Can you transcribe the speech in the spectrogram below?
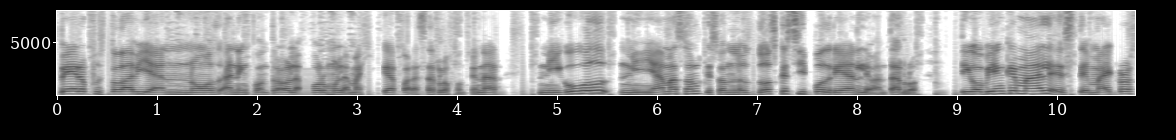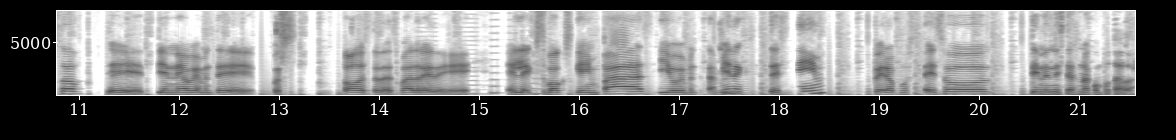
pero pues todavía no han encontrado la fórmula mágica para hacerlo funcionar. Ni Google ni Amazon, que son los dos que sí podrían levantarlo. Digo, bien que mal, este Microsoft eh, tiene obviamente pues todo este desmadre de el Xbox Game Pass y obviamente también existe Steam, pero pues eso tienen necesitas una computadora.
